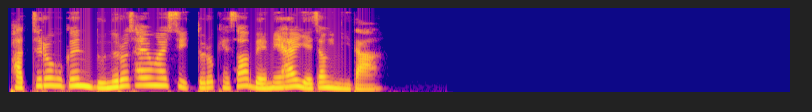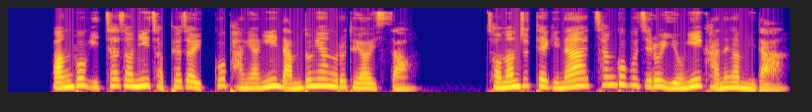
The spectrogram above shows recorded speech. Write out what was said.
밭으로 혹은 눈으로 사용할 수 있도록 해서 매매할 예정입니다. 왕복 2차선이 접혀져 있고 방향이 남동향으로 되어 있어 전원주택이나 창고 부지로 이용이 가능합니다.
